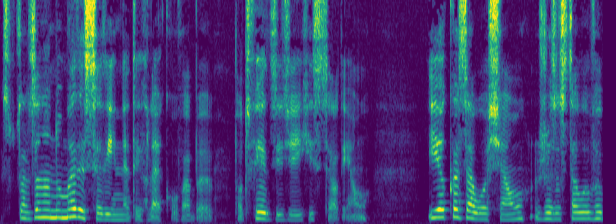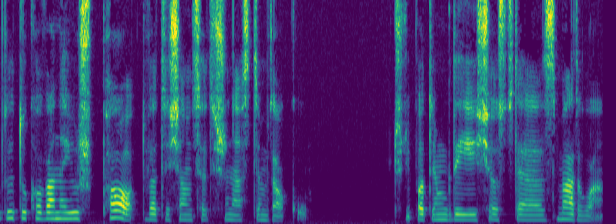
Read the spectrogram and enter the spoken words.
Sprawdzono numery seryjne tych leków, aby potwierdzić jej historię, i okazało się, że zostały wyprodukowane już po 2013 roku, czyli po tym, gdy jej siostra zmarła,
